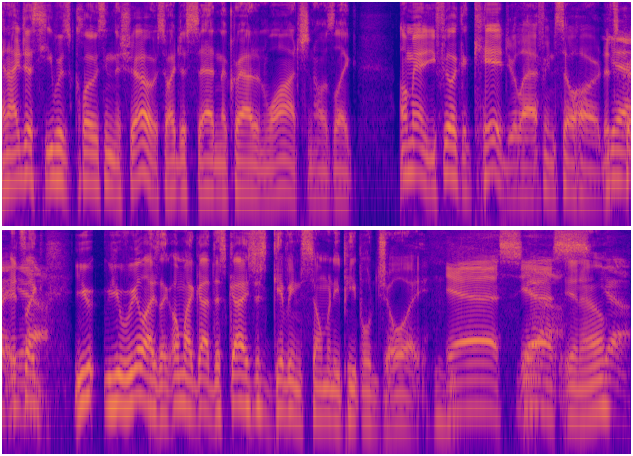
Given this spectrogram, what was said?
and I just he was closing the show, so I just sat in the crowd and watched, and I was like. Oh man, you feel like a kid. You're laughing so hard. It's Yeah, great. It's yeah. like you you realize like, oh my god, this guy's just giving so many people joy. Yes, yes. You know? Yeah.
